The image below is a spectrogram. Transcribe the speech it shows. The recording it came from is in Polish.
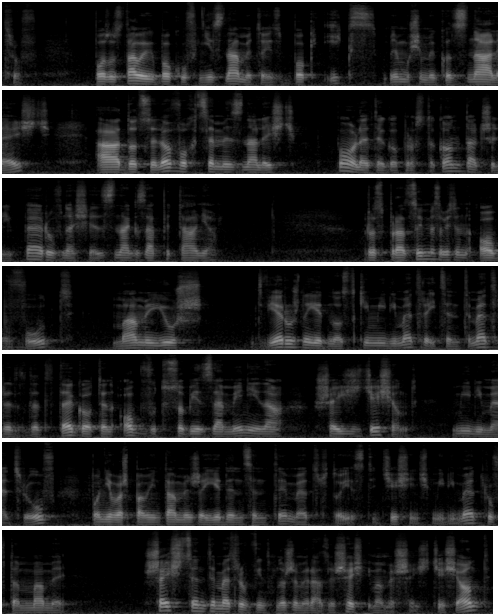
Pozostałych boków nie znamy, to jest bok x, my musimy go znaleźć, a docelowo chcemy znaleźć pole tego prostokąta, czyli P równa się znak zapytania. Rozpracujmy sobie ten obwód. Mamy już dwie różne jednostki, milimetry i centymetry, dlatego ten obwód sobie zamieni na 60 mm, ponieważ pamiętamy, że 1 cm to jest 10 mm, tam mamy 6 cm, więc mnożymy razy 6 i mamy 60.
